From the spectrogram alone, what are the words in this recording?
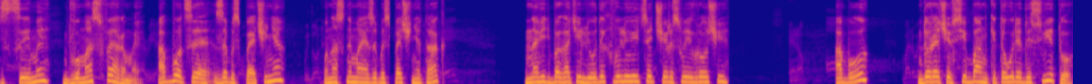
з цими двома сферами? Або це забезпечення, у нас немає забезпечення, так? Навіть багаті люди хвилюються через свої гроші. Або, до речі, всі банки та уряди світу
